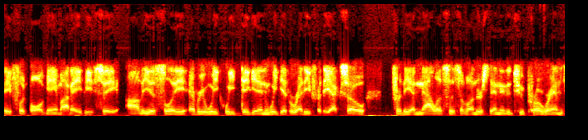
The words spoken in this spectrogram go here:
a football game on ABC. Obviously, every week we dig in, we get ready for the XO, for the analysis of understanding the two programs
